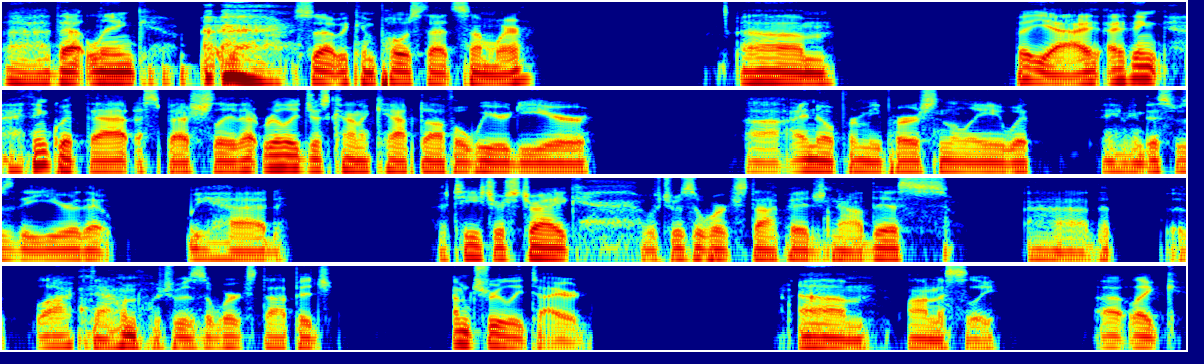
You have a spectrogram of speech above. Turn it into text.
uh, that link so that we can post that somewhere. Um, but yeah, I, I, think I think with that especially, that really just kind of capped off a weird year. Uh, I know for me personally, with I mean, this was the year that we had a teacher strike, which was a work stoppage. Now this, uh, the, the lockdown, which was a work stoppage. I'm truly tired. Um, honestly, uh, like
